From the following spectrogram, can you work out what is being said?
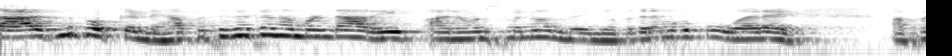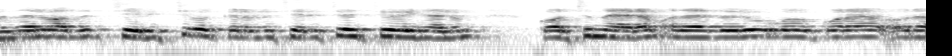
താഴ്ന്ന് പൊക്കണ്ടേ. അപ്പത്തിനൊക്കെ നമ്മളുടെ അറിയും അനൗൺസ്മെന്റ് വന്നു കഴിഞ്ഞു. തന്നെ നമുക്ക് പോവാറായി അപ്പം എന്തായാലും അത് ചെരിച്ച് വെക്കലുണ്ട് ചെരിച്ച് വെച്ച് കഴിഞ്ഞാലും കുറച്ച് നേരം അതായത് ഒരു കുറെ ഒരു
